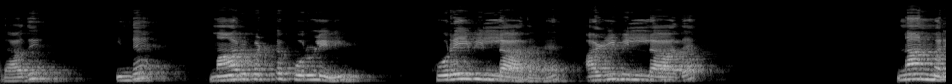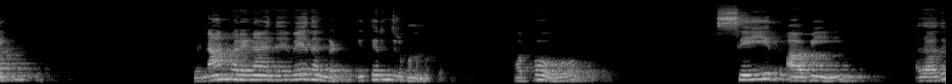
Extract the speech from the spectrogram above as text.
அதாவது இந்த மாறுபட்ட பொருளில் குறைவில்லாத அழிவில்லாத நான்மறை. நான்மறைனா இது வேதங்கள் இது தெரிஞ்சிருக்கும் நமக்கு. அப்போது செயிர் அவி அதாவது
